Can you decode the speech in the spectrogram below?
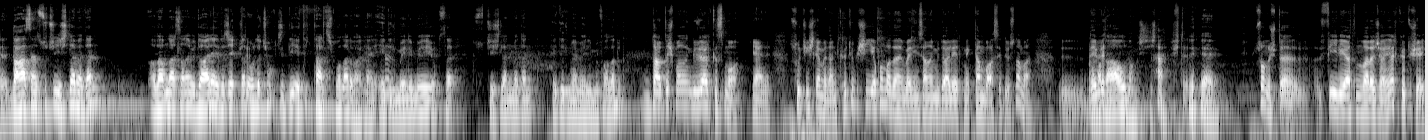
E, daha sen suçu işlemeden adamlar sana müdahale edecekler. Orada çok ciddi etik tartışmalar var. Yani edilmeli mi yoksa suç işlenmeden edilmemeli mi falan. tartışmanın güzel kısmı o. Yani suç işlemeden, kötü bir şey yapılmadan evvel insana müdahale etmekten bahsediyorsun ama e, devlet Ama daha olmamış işte. ha işte yani. sonuçta fiiliyatın varacağı yer kötü şey.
